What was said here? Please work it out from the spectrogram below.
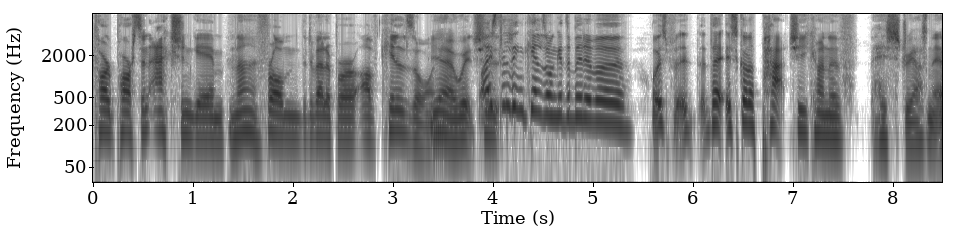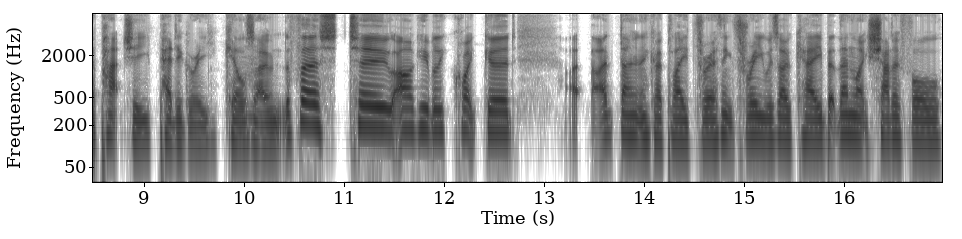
third-person action game No. from the developer of Killzone. Yeah, which I is, still think Killzone gets a bit of a well, it's, it's got a patchy kind of history, hasn't it? A patchy pedigree. Killzone. The first two, arguably quite good. I, I don't think I played three. I think three was okay, but then like Shadowfall,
